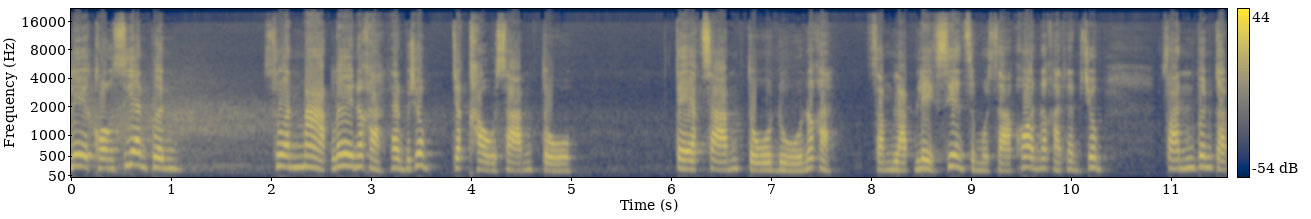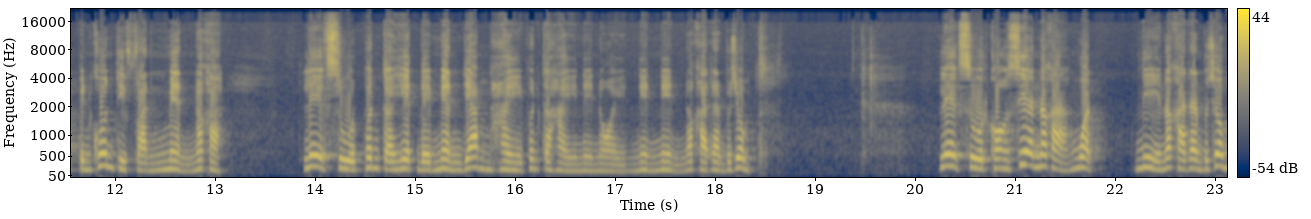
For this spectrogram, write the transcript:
เลขของเซียนเพิ่น ส่วนมากเลยเนาะค่ะท่านผู้ชมจะเข่าสามโตวแตกสามโตวดูเนาะค่ะสำหรับเลขเสี้ยนสมุทรสาครเนาะค่ะท่านผู้ชมฝันเพิ่นกับเป็นคนที่ฝันแม่นเนาะค่ะเลขสูตรเพิ่นก็เฮ็ดได้แม่นย่ำให้เพิ่นก็ให้หน่อยๆเน้นๆเนาะค่ะท่านผู้ชม เลขสูตรของเสี้ยนเนาะค่ะงวดนี่เนาะค่ะท่านผู้ชม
